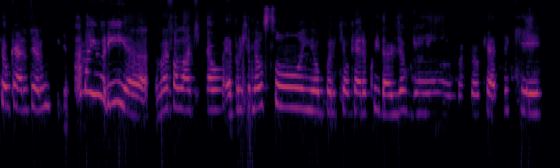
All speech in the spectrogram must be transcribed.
que eu quero ter um filho. A maioria vai falar que é, é porque é meu sonho, porque eu quero cuidar de alguém, porque eu quero ter que.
